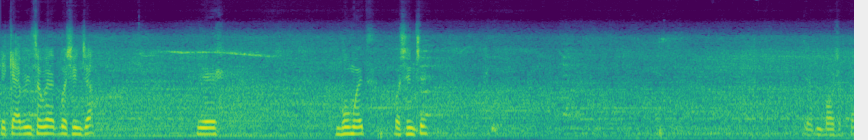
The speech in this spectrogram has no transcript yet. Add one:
हे कॅबिन सगळे आहेत बशींच्या. हे बूम आहेत बशींचे. आपण पाहू शकता.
